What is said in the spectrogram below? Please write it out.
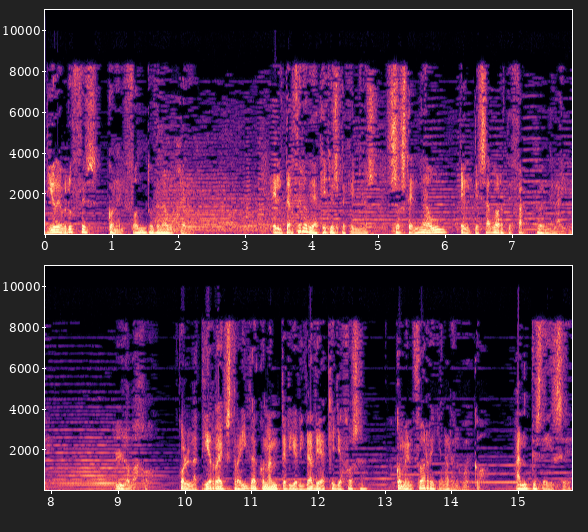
dio de bruces con el fondo del agujero. El tercero de aquellos pequeños sostenía aún el pesado artefacto en el aire. Lo bajó. Con la tierra extraída con anterioridad de aquella fosa, comenzó a rellenar el hueco. Antes de irse,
